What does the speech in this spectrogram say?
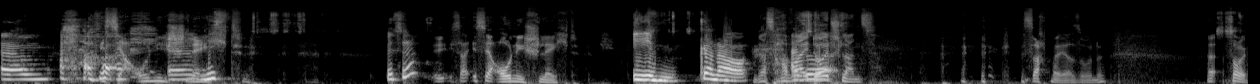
Ähm, aber, Ist ja auch nicht äh, schlecht. bitte? Ich sag, ist ja auch nicht schlecht. Eben, genau. Das Hawaii Also- Deutschlands. Sagt man ja so, ne? Ja, sorry.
